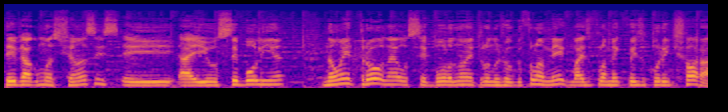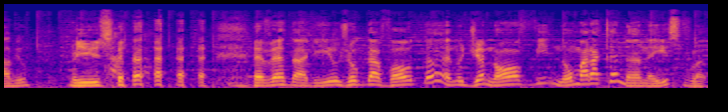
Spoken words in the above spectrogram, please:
teve algumas chances e aí o Cebolinha não entrou, né? O Cebola não entrou no jogo do Flamengo, mas o Flamengo fez o Corinthians chorar, viu? Isso. é verdade. E o jogo da volta é no dia 9 no Maracanã, não é isso, Flávio?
